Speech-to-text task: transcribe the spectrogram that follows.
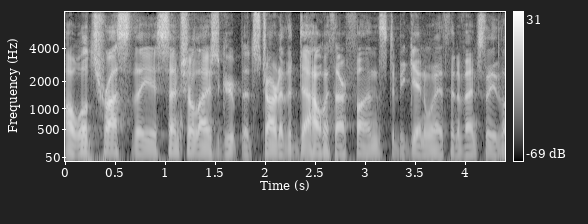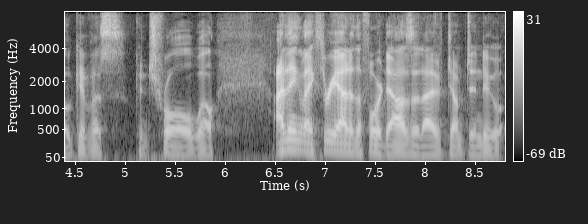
oh, we'll trust the centralized group that started the DAO with our funds to begin with, and eventually they'll give us control. Well, I think like three out of the four DAOs that I've jumped into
